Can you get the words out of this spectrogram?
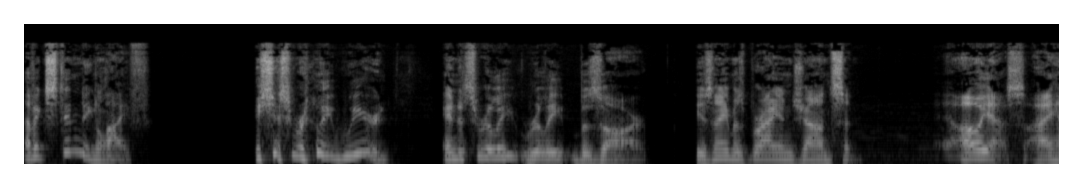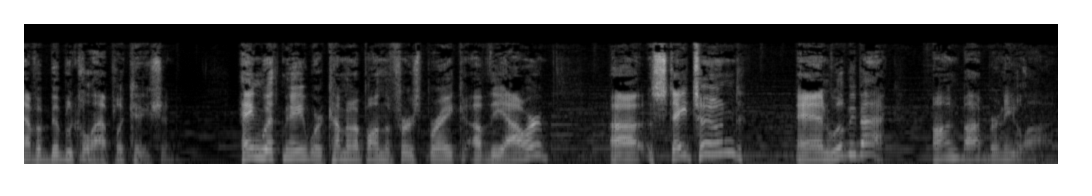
of extending life. It's just really weird. And it's really, really bizarre. His name is Brian Johnson. Oh, yes, I have a biblical application. Hang with me. We're coming up on the first break of the hour. Uh, stay tuned, and we'll be back on Bob Burney Live.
